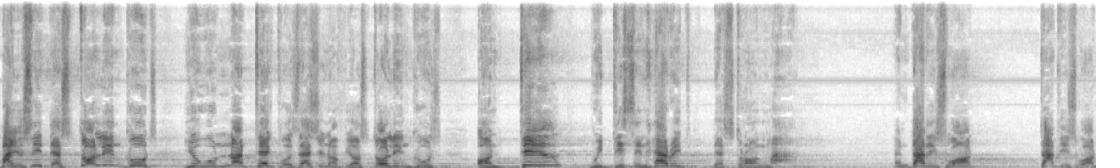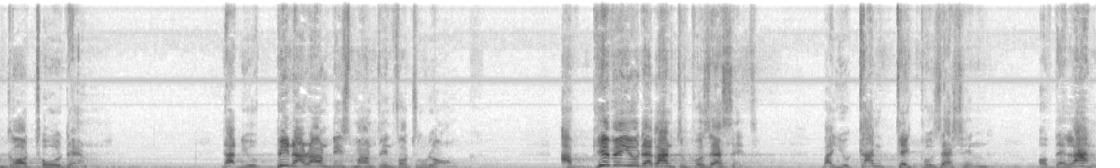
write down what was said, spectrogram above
But you see, the stolen goods, you will not take possession of your stolen goods until we disinherit the strong man. And that is what that is what God told them. That you've been around this mountain for too long. I've given you the land to possess it, but you can't take possession of the land,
